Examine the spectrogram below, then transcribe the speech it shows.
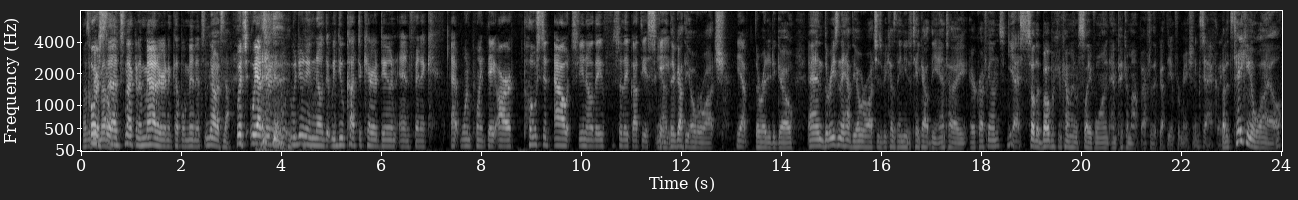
Of course, uh, it's not going to matter in a couple minutes. no it's not Which we have to. we do need to know that we do cut to Cara Dune and Fennec. At one point, they are posted out. You know, they've so they've got the escape. yeah they've got the overwatch yep. they're ready to go and the reason they have the overwatch is because they need to take out the anti-aircraft guns Yes. so that Boba can come in with Slave One and pick him up after they've got the information. Exactly. But it's taking a while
